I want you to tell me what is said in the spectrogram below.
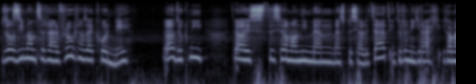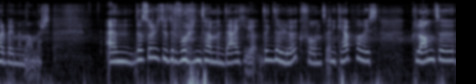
Dus als iemand er naar vroeg, dan zei ik gewoon nee. Dat doe ik niet. Dat is helemaal niet mijn, mijn specialiteit. Ik doe dat niet graag. Ik ga maar bij iemand anders. En dat zorgde ervoor dat, mijn dagen, dat ik dat leuk vond. En ik heb wel eens klanten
